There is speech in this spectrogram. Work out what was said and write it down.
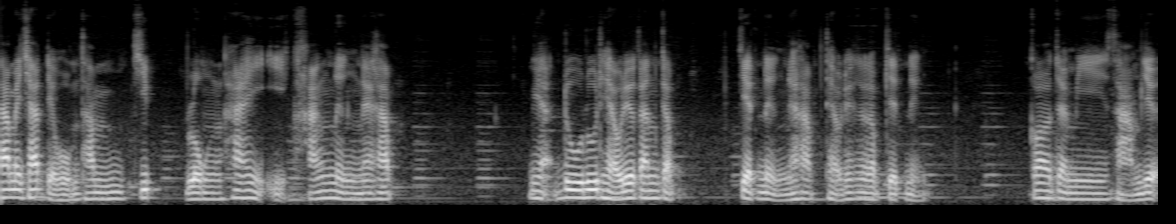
ถ้าไม่ชัดเดี๋ยวผมทำคลิปลงให้อีกครั้งหนึ่งนะครับ เนี่ยดูดูแถวเดียวกันกับ 71 นะครับ แถวเดียวกันกับ 71 ก็จะมี 3 เยอะ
